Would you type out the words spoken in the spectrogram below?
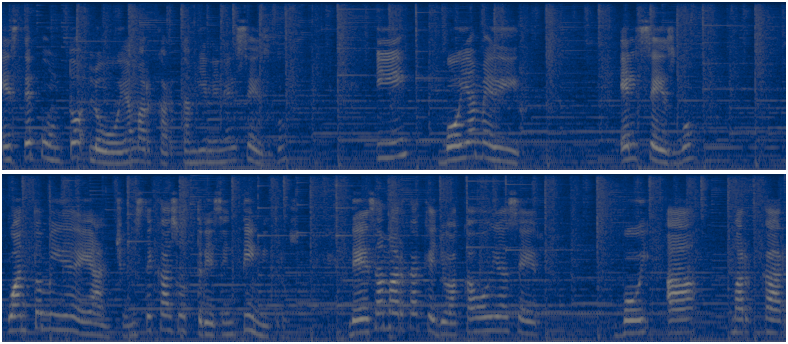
Este punto lo voy a marcar también en el sesgo y voy a medir el sesgo cuánto mide de ancho, en este caso 3 centímetros. De esa marca que yo acabo de hacer voy a marcar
